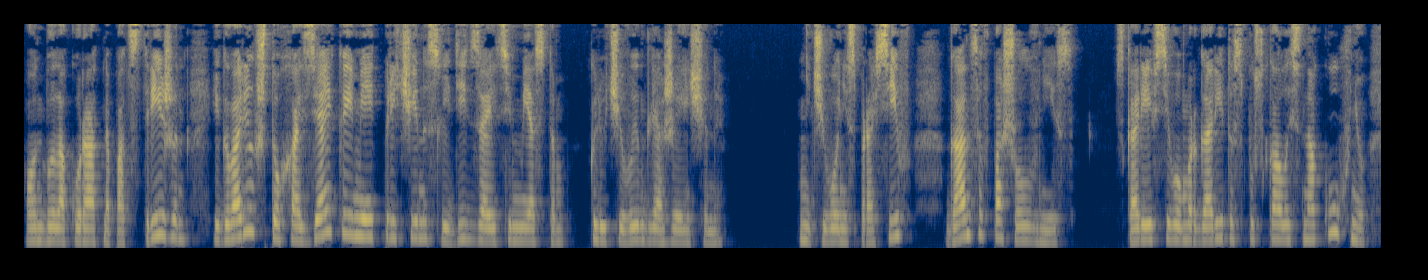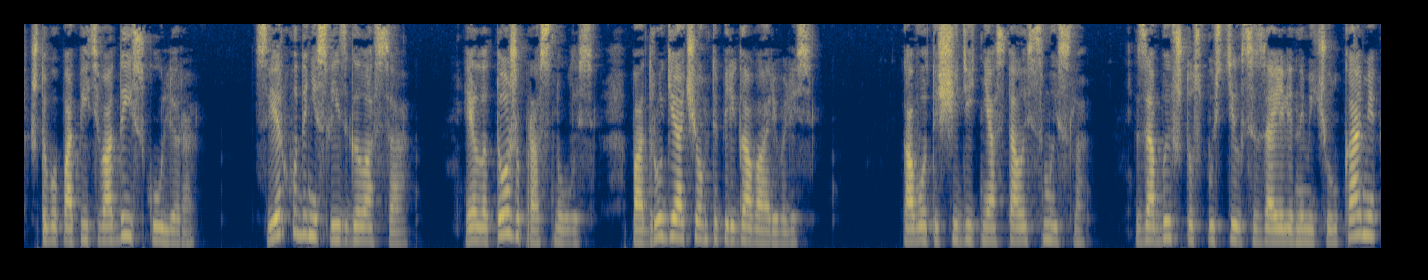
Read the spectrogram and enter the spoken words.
Он был аккуратно подстрижен и говорил, что хозяйка имеет причины следить за этим местом, ключевым для женщины. Ничего не спросив, Ганцев пошел вниз. Скорее всего, Маргарита спускалась на кухню, чтобы попить воды из кулера. Сверху донеслись голоса. Элла тоже проснулась, Подруги о чем-то переговаривались. Кого-то щадить не осталось смысла. Забыв, что спустился за Элиными чулками,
